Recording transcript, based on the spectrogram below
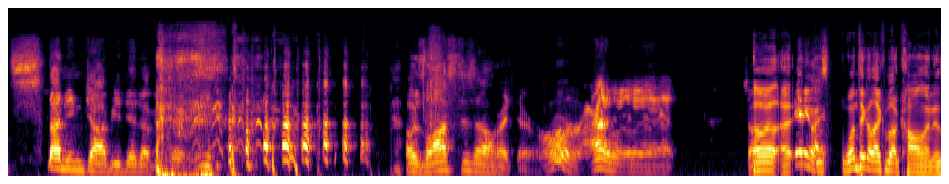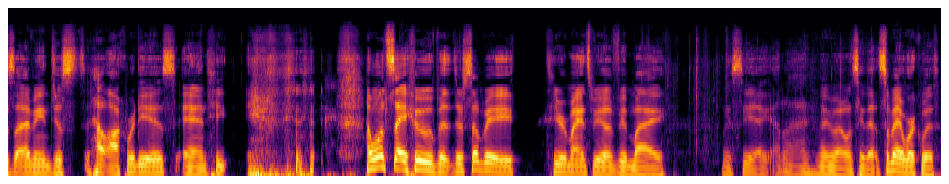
stunning job you did of it. I was lost as hell right there. So, Oh, uh, anyway. one thing I like about Colin is, I mean, just how awkward he is, and he. I won't say who, but there's somebody he reminds me of in my. Let me see. I, I don't. know, Maybe I won't say that. Somebody I work with.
